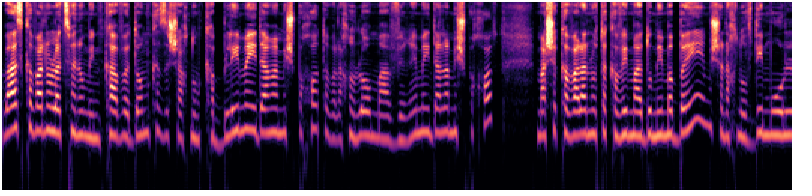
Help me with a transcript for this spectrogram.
ואז קבענו לעצמנו מין קו אדום כזה, שאנחנו מקבלים מידע מהמשפחות, אבל אנחנו לא מעבירים מידע למשפחות. מה שקבע לנו את הקווים האדומים הבאים, שאנחנו עובדים מול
